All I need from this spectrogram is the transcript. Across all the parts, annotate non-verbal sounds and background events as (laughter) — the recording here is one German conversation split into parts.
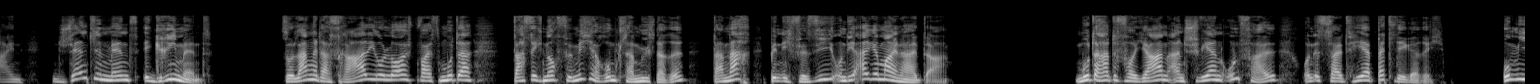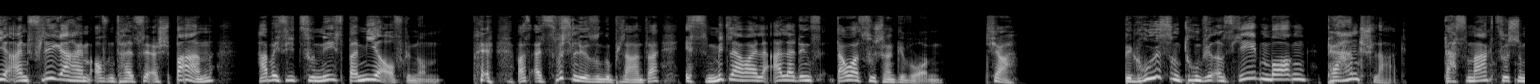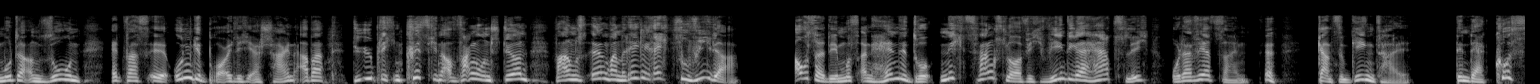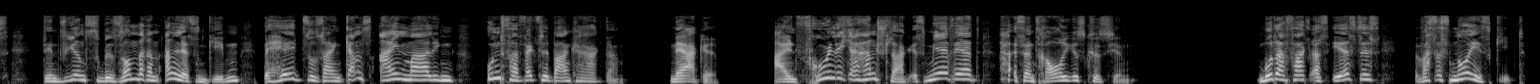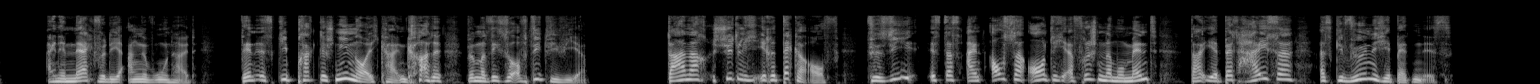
Ein Gentleman's Agreement. Solange das Radio läuft, weiß Mutter, dass ich noch für mich herumklamüstere. Danach bin ich für sie und die Allgemeinheit da. Mutter hatte vor Jahren einen schweren Unfall und ist seither bettlägerig. Um ihr einen Pflegeheimaufenthalt zu ersparen, habe ich sie zunächst bei mir aufgenommen. (laughs) Was als Zwischenlösung geplant war, ist mittlerweile allerdings Dauerzustand geworden. Tja, begrüßen tun wir uns jeden Morgen per Handschlag. Das mag zwischen Mutter und Sohn etwas äh, ungebräuchlich erscheinen, aber die üblichen Küsschen auf Wange und Stirn waren uns irgendwann regelrecht zuwider. Außerdem muss ein Händedruck nicht zwangsläufig weniger herzlich oder wert sein. (laughs) Ganz im Gegenteil. Denn der Kuss, den wir uns zu besonderen Anlässen geben, behält so seinen ganz einmaligen, unverwechselbaren Charakter. Merke, ein fröhlicher Handschlag ist mehr wert (laughs) als ein trauriges Küsschen. Mutter fragt als erstes, was es Neues gibt. Eine merkwürdige Angewohnheit. Denn es gibt praktisch nie Neuigkeiten, (laughs) gerade wenn man sich so oft sieht wie wir. Danach schüttle ich ihre Decke auf. Für sie ist das ein außerordentlich erfrischender Moment, da ihr Bett heißer als gewöhnliche Betten ist.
